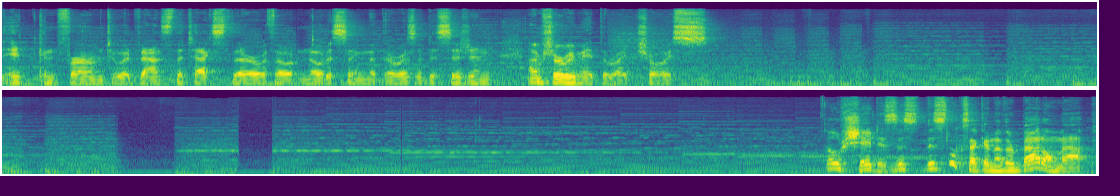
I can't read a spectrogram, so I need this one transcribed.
hit confirm to advance the text there without noticing that there was a decision. I'm sure we made the right choice. Oh shit, is this this looks like another battle map.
